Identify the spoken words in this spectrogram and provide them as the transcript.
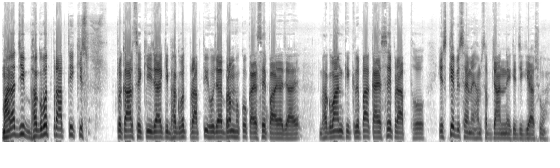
महाराज जी, भगवत प्राप्ति किस प्रकार से की जाए कि भगवत प्राप्ति हो जाए, ब्रह्म को कैसे पाया जाए, भगवान की कृपा कैसे प्राप्त हो, इसके विषय में हम सब जानने के जिज्ञासु हैं।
